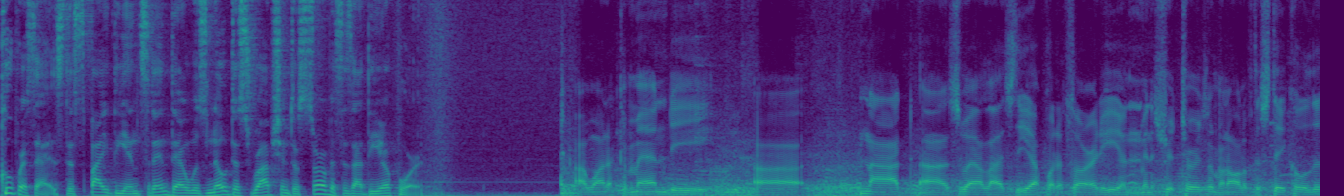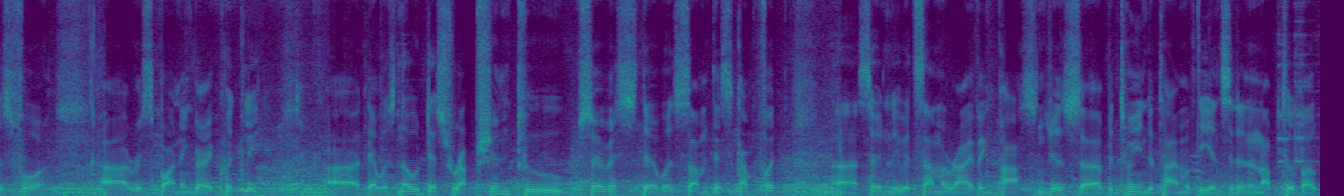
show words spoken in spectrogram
Cooper says despite the incident, there was no disruption to services at the airport. I want to commend the uh, NAD as well as the Airport Authority and Ministry of Tourism and all of the stakeholders for uh, responding very quickly. Uh, there was no disruption to service. There was some discomfort, uh, certainly with some arriving passengers uh, between the time of the incident and up to about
